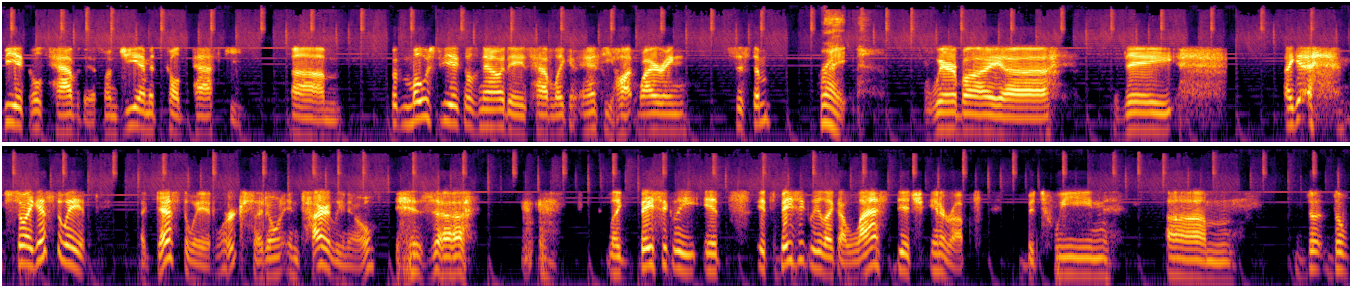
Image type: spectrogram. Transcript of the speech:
vehicles have this. On GM, it's called passkey. Um, but most vehicles nowadays have like an anti-hot wiring system, right? Whereby uh, they, I guess. So I guess the way it, I guess the way it works, I don't entirely know, is uh, like basically it's it's basically like a last-ditch interrupt between um, the the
